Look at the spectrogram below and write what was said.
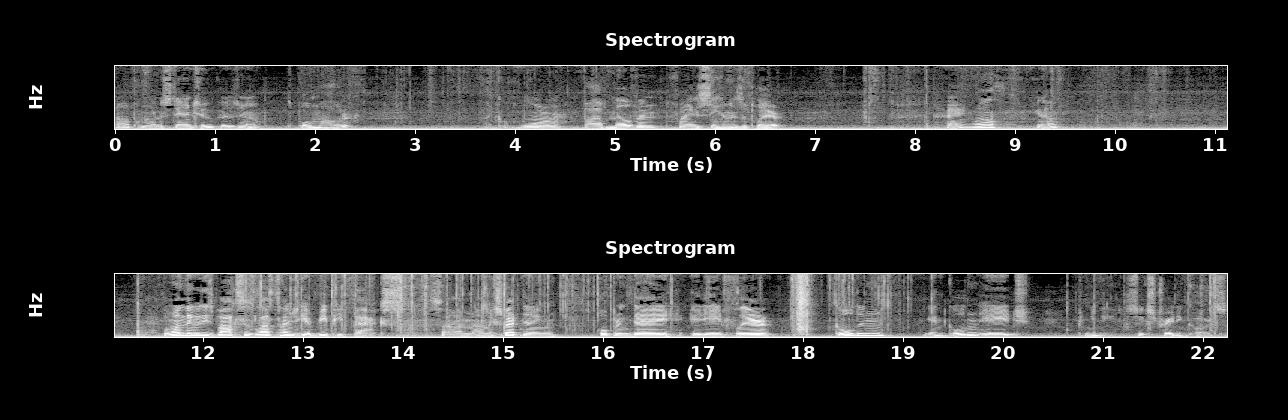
I'll put him on the stand too because you know it's Paul Molitor. Michael Moore, Bob Melvin, fine to see him as a player. All right, well, you know, the one thing with these boxes, last times you get repeat packs. So I'm, I'm expecting opening day, 88 Fleer, Golden, again, Golden Age, Panini, six trading cards.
